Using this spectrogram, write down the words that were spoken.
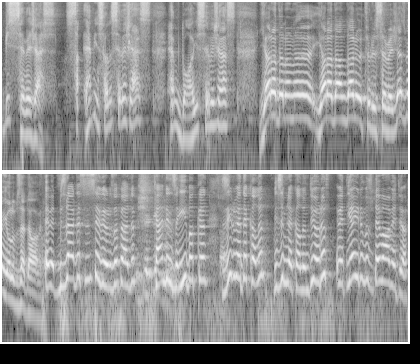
Biz seveceğiz. Hem insanı seveceğiz, hem doğayı seveceğiz. Yaradanını yaradandan ötürü seveceğiz ve yolumuza devam edeceğiz. Evet bizler de sizi seviyoruz efendim. Kendinize iyi bakın. Zirvede kalın, bizimle kalın diyoruz. Evet yayınımız devam ediyor.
